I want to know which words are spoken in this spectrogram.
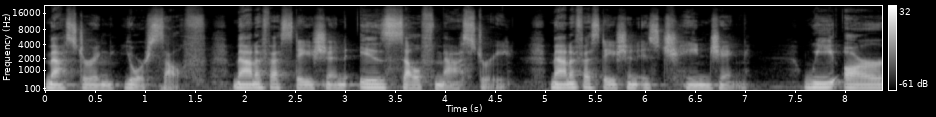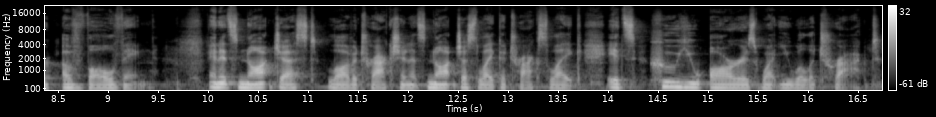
mastering yourself manifestation is self mastery manifestation is changing we are evolving and it's not just law of attraction. It's not just like attracts like. It's who you are is what you will attract.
